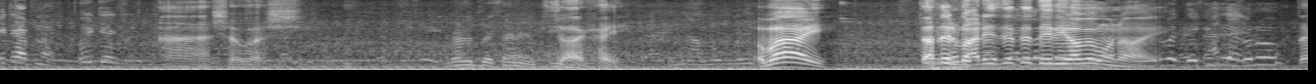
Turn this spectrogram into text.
এটা আপনার। ওইটা হ্যাঁ সাবাস। চা খাই। ও ভাই তাদের বাড়ি যেতে দেরি হবে মনে হয়। তা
